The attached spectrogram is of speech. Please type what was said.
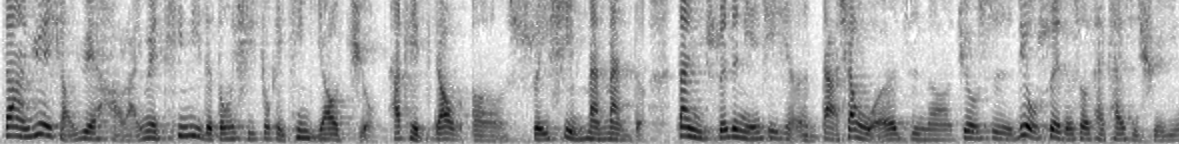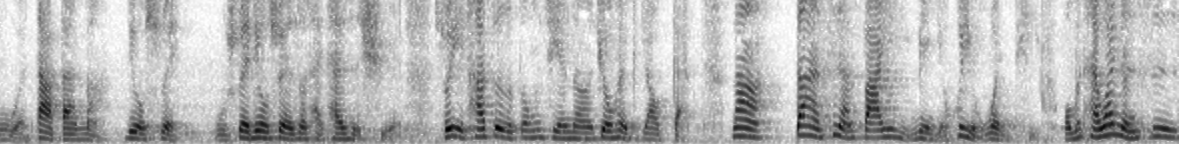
当然越小越好啦，因为听力的东西就可以听比较久，它可以比较呃随性慢慢的。但你随着年纪很大，像我儿子呢，就是六岁的时候才开始学英文，大班嘛，六岁、五岁、六岁的时候才开始学，所以他这个中间呢就会比较赶。那当然，自然发音里面也会有问题。我们台湾人是，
